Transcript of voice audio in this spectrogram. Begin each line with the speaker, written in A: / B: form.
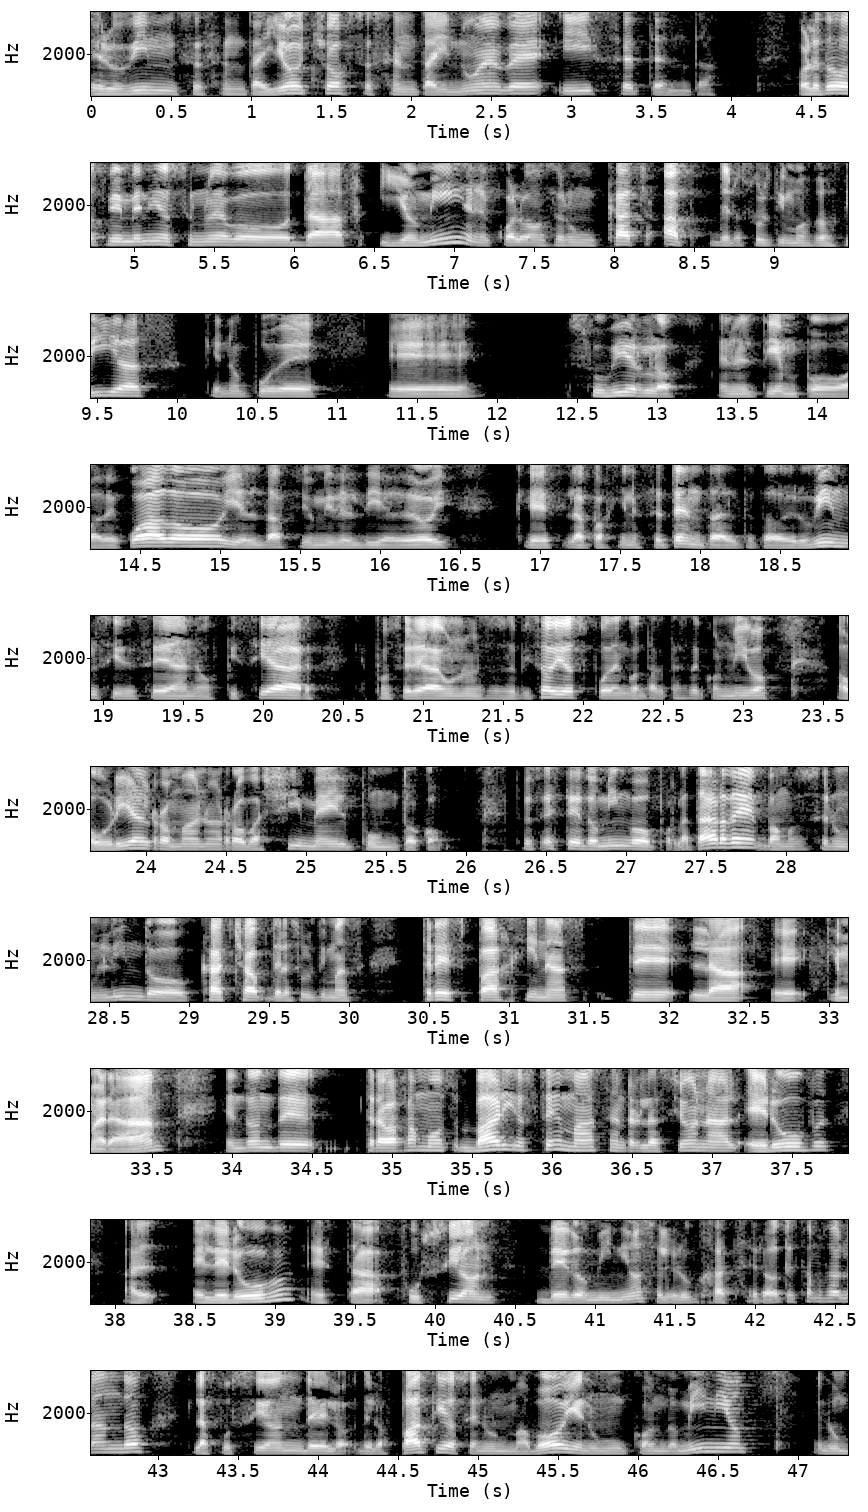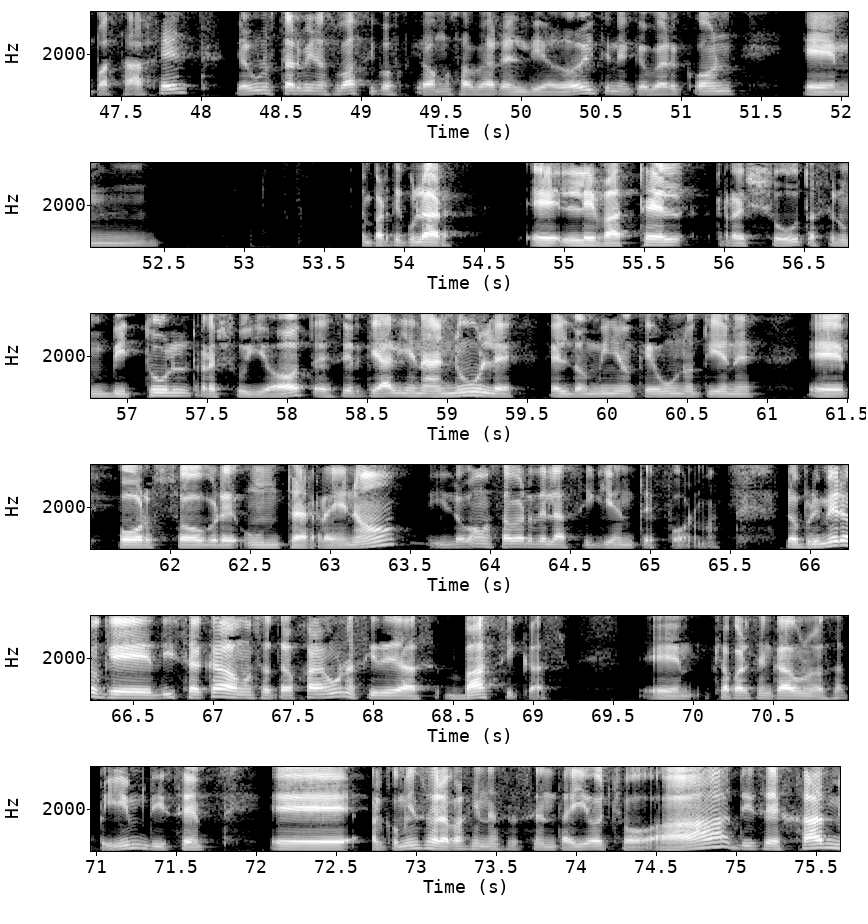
A: Eruvin 68, 69 y 70. Hola a todos, bienvenidos a un nuevo DAF Yomi en el cual vamos a hacer un catch up de los últimos dos días que no pude eh, subirlo en el tiempo adecuado y el DAF Yomi del día de hoy que es la página 70 del Tratado de Eruvin. Si desean auspiciar sponsorear uno de esos episodios, pueden contactarse conmigo a. Entonces, este domingo por la tarde vamos a hacer un lindo catch-up de las últimas tres páginas de la eh, en donde trabajamos varios temas en relación al Eruv, al el Eruv, esta fusión de dominios, el Eruv Hatzerot, estamos hablando, la fusión de, los patios en un Maboy, en un condominio, en un pasaje. Y algunos términos básicos que vamos a ver el día de hoy tienen que ver con, em, en particular, eh, levatel reshut, hacer un bitul reshuyot, es decir, que alguien anule el dominio que uno tiene eh, por sobre un terreno y lo vamos a ver de la siguiente forma. Lo primero que dice acá, vamos a trabajar algunas ideas básicas eh, que aparece en cada uno de los apim, dice eh, al comienzo de la página 68a, dice Had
